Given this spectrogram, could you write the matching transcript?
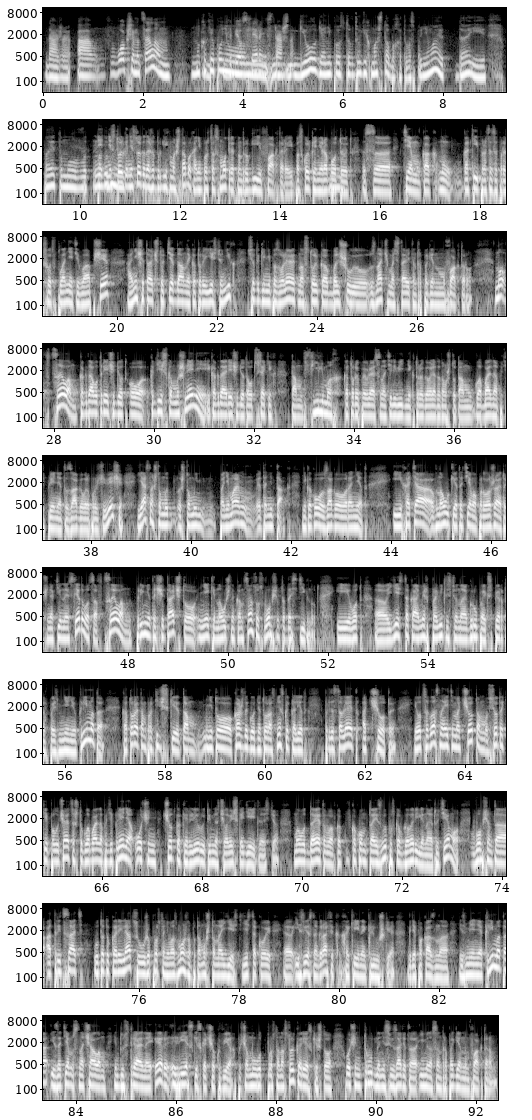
даже. А в общем и целом ну, как я понял, для биосферы не страшно. Геологи, они просто в других масштабах это воспринимают, да, и поэтому вот... Не, подобные... не, столько, не столько даже в других масштабах, они просто смотрят на другие факторы, и поскольку они работают mm-hmm. с тем, как, ну, какие процессы происходят в планете вообще, они считают, что те данные, которые есть у них, все-таки не позволяют настолько большую значимость ставить антропогенному фактору. Но в целом, когда вот речь идет о критическом мышлении, и когда речь идет о вот всяких там фильмах, которые появляются на телевидении, которые говорят о том, что там глобальное потепление это заговор и прочие вещи, ясно, что мы, что мы понимаем, это не так. Никакого заговора нет. И хотя в науке эта тема продолжает очень активно исследоваться, в целом принято считать, что некий научный консенсус в общем-то достигнут. И вот э, есть такая межправительственная группа экспертов по изменению климата, которая там практически там не то каждый год, не то раз в несколько лет предоставляет отчеты. И вот согласно этим отчетам, все-таки получается, что глобальное потепление очень четко коррелирует именно с человеческой деятельностью. Мы вот до этого в, как, в каком-то из выпусков говорили на эту тему. В общем-то, отрицать вот эту корреляцию уже просто невозможно, потому что она есть. Есть такой э, известный график хоккейной клюшки, где показано изменение климата, и затем с началом индустриальной эры резкий скачок вверх. Причем ну вот просто настолько резкий, что очень трудно не связать это именно с антропогенным фактором.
